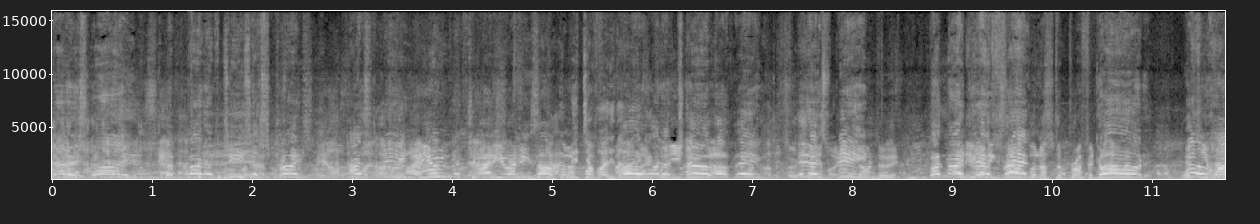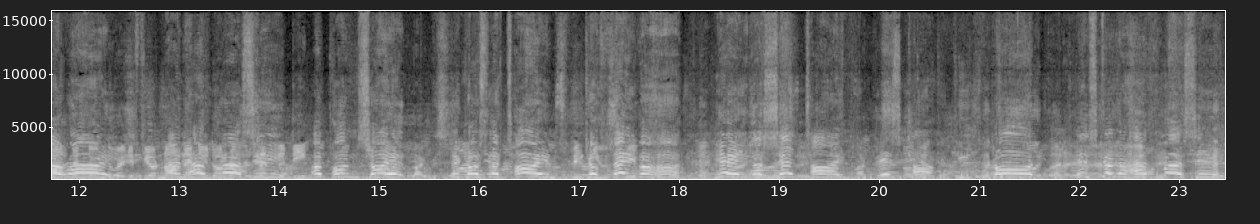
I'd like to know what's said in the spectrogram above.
That is why the blood of Jesus Christ has been Are you, on the Jewish are you an example of oh, Prophet Oh, what a you do terrible thing it has been. Don't do it. But my Are you dear an example friends, of the Prophet God Muhammad? If will you are, then don't do it. If you're not, then you have don't mercy represent the deen. upon Zion, because the time speak, to favour her, yea, the set time is come. God is going to have mercy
